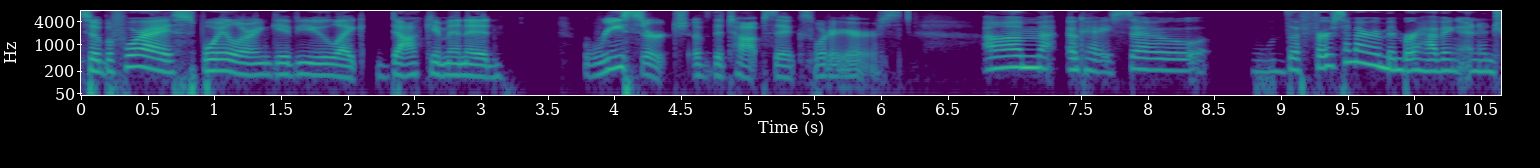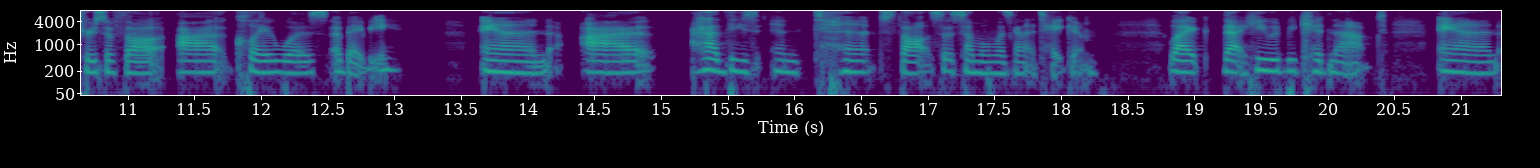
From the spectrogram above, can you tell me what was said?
So before I spoiler and give you like documented research of the top six, what are yours? Um. Okay. So the first time I remember having an intrusive thought, I Clay was a baby, and I had these intense thoughts that someone was going to take him, like that he would be kidnapped, and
